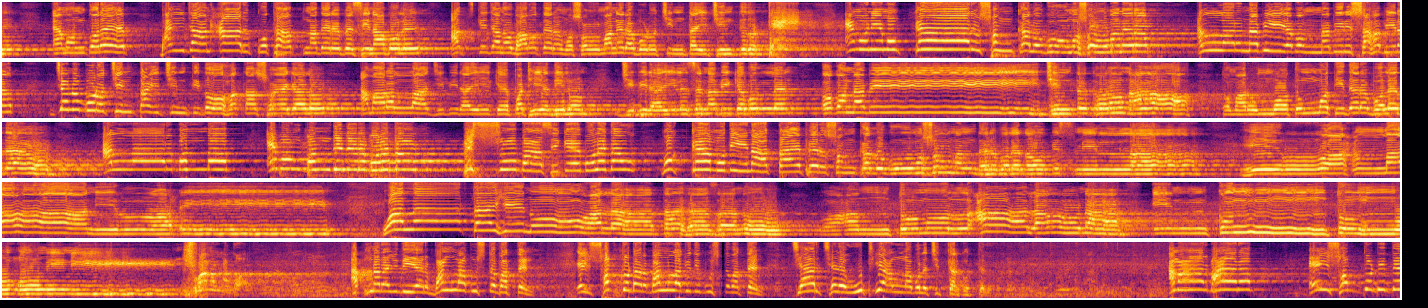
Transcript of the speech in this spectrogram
এমন করে ভাইজান, আর কোথা আপনাদের বেশি না বলে আজকে যেন ভারতের মুসলমানেরা বড় চিন্তায় চিন্তিত। ঠিক এমনই মক্কার সংখ্যালঘু মুসলমানেরা, আল্লাহর নবী এবং নবীর সাহাবীরা যেন বড় চিন্তায় চিন্তিত, হতাশ হয়ে গেল। আমার আল্লাহ জিবিরাইলকে পাঠিয়ে দিলেন। জিবিরাইল এসে নবীকে বললেন, ওগো নবী চিন্তা করো না। তোমার উম্মত উম্মতিদের বলে দাও। আল্লাহর বান্দা এবং বন্দীদের বলে দাও। বিশ্ববাসীকে বলে দাও, মক্কা, মদিনা, তায়েফের সংখ্যালঘু মুসলমানদের বলে দাও। বিসমিল্লাহ। এর রহমানির রহিম। ওয়ালা তাহিনু আলাউনা ইন আপনারা যদি এর বাংলা বুঝতে পারতেন, এই শব্দটার বাংলা যদি বুঝতে পারতেন, চেয়ার ছেড়ে উঠিয়ে আল্লাহ বলে চিৎকার করতেন। আমার ভাইয়েরা, এই শব্দটিতে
